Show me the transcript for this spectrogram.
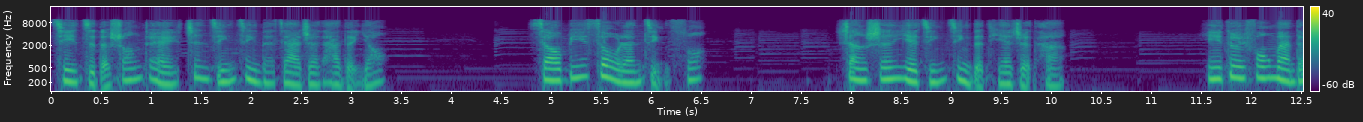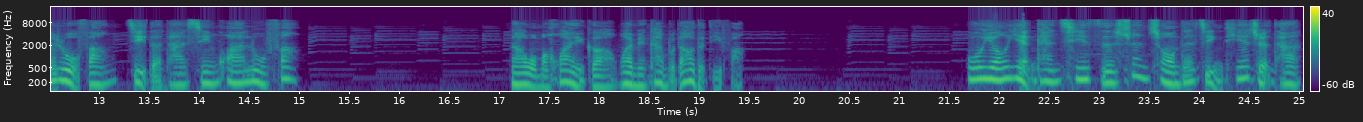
妻子的双腿正紧紧地夹着他的腰，小臂骤然紧缩，上身也紧紧地贴着他。一对丰满的乳房挤得他心花怒放。那我们换一个外面看不到的地方。吴勇眼看妻子顺从的紧贴着他，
